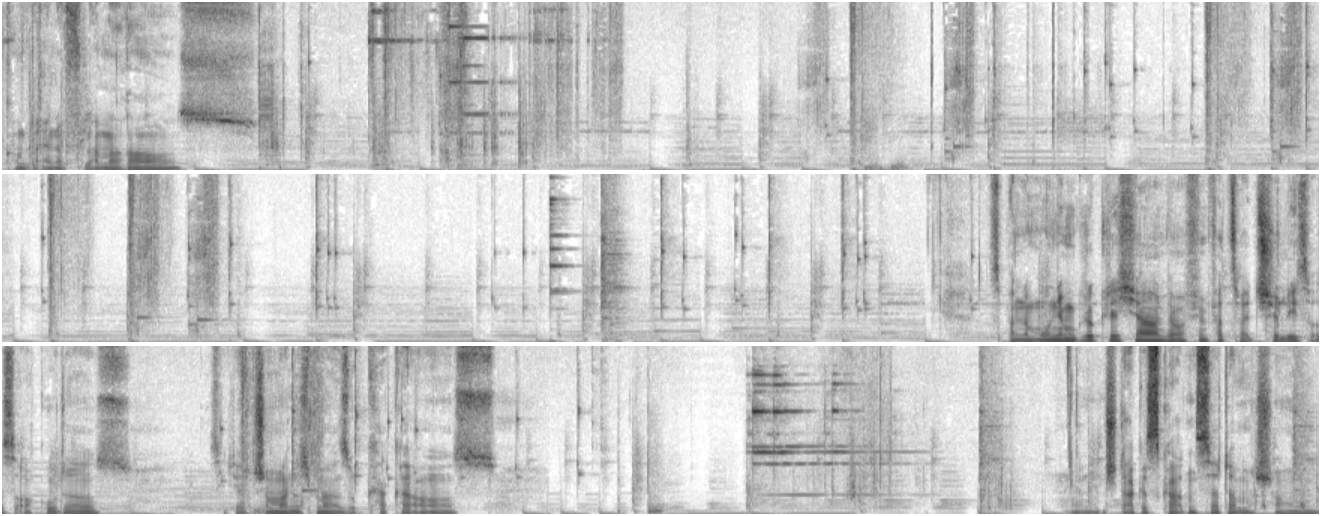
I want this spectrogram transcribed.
Kommt eine Flamme raus. Glücklicher. Wir haben auf jeden Fall zwei Chilis, was auch gut ist. Sieht jetzt schon mal nicht mal so kacke aus. Ein starkes Kartensetup, mal schauen.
